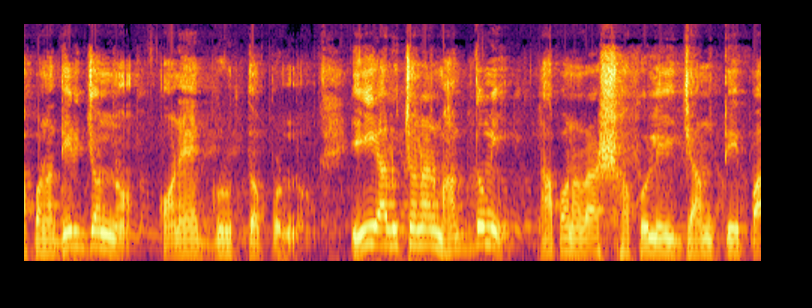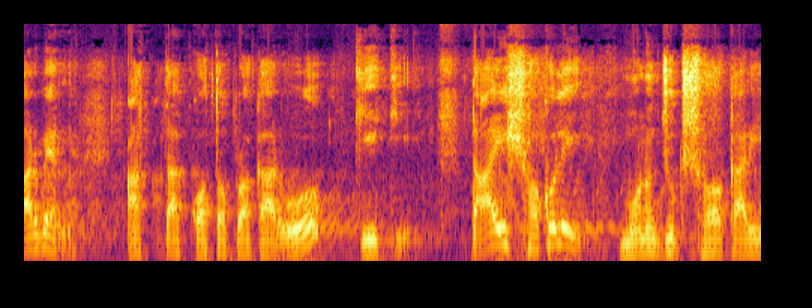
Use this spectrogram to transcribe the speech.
আপনাদের জন্য অনেক গুরুত্বপূর্ণ। এই আলোচনার মাধ্যমে আপনারা সকলেই জানতে পারবেন আত্মা কত প্রকার ও কি কি? তাই সকলেই মনোযোগ সহকারী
